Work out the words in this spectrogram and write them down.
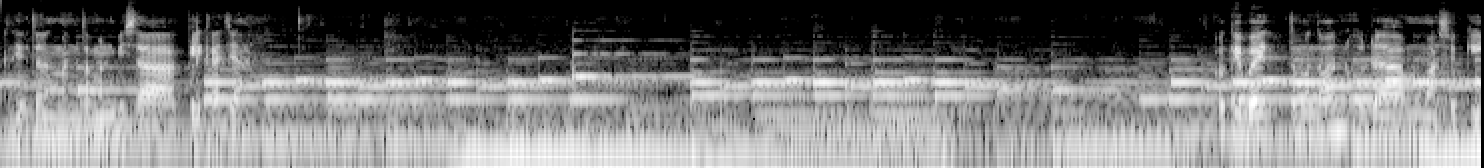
Nanti teman-teman bisa klik aja Oke baik teman-teman. Udah memasuki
